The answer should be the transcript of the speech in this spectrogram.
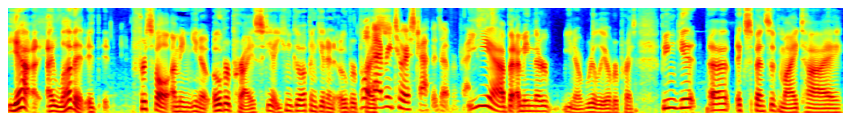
yeah, I, I love it. It, it. First of all, I mean, you know, overpriced. Yeah, you can go up and get an overpriced. Well, every tourist trap is overpriced. Yeah, but I mean, they're you know really overpriced. But you can get uh, expensive mai tai.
